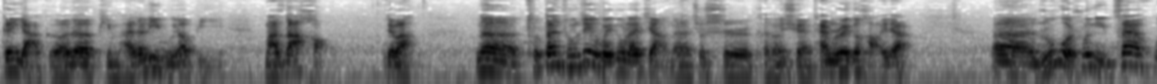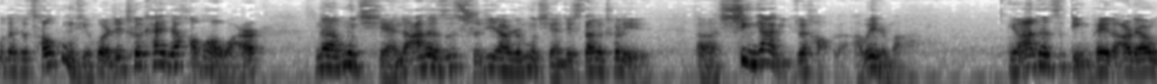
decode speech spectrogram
跟雅阁的品牌的力度要比马自达好，对吧？那从单从这个维度来讲呢，就是可能选凯美瑞更好一点。呃，如果说你在乎的是操控性或者这车开起来好不好玩儿，那目前的阿特兹实际上是目前这三个车里，呃，性价比最好的啊。为什么？因为阿特兹顶配的2.5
